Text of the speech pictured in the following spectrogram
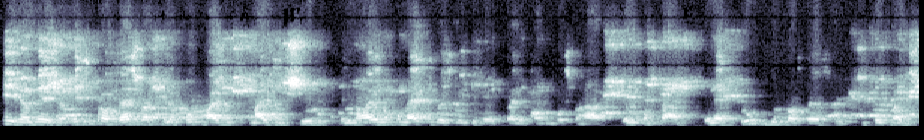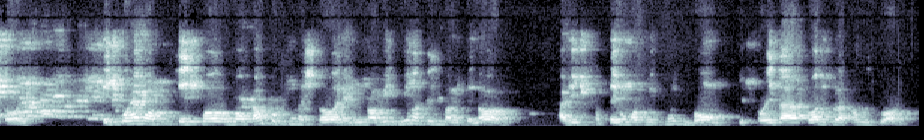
Veja, veja, esse processo eu acho que ele é um pouco mais, mais antigo. Ele não, ele não começa em 2018 com a eleição do Bolsonaro, pelo contrário. Ele é fruto do processo um pouco mais histórico. Se a gente for, se a gente for voltar um pouquinho na história, em 1999, a gente teve um movimento muito bom, que foi da proliferação dos blogs.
